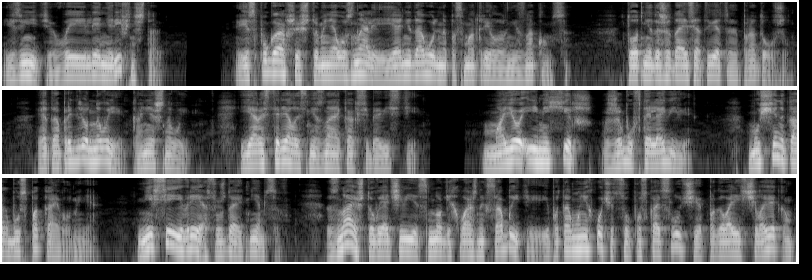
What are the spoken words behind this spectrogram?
«Извините, вы Лени Рифеншталь?» Испугавшись, что меня узнали, я недовольно посмотрела на незнакомца. Тот, не дожидаясь ответа, продолжил. «Это определенно вы, конечно, вы». Я растерялась, не зная, как себя вести. «Мое имя Хирш, живу в Тель-Авиве». Мужчина как бы успокаивал меня. «Не все евреи осуждают немцев. Знаю, что вы очевидец многих важных событий, и потому не хочется упускать случая поговорить с человеком,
